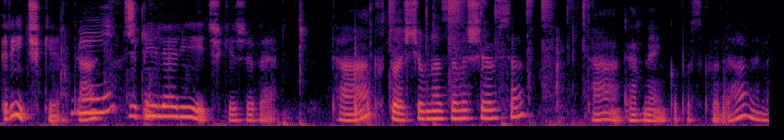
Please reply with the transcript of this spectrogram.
річки. Так? Біля річки живе. Так, хто ще в нас залишився? Так, гарненько поскладали ми.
